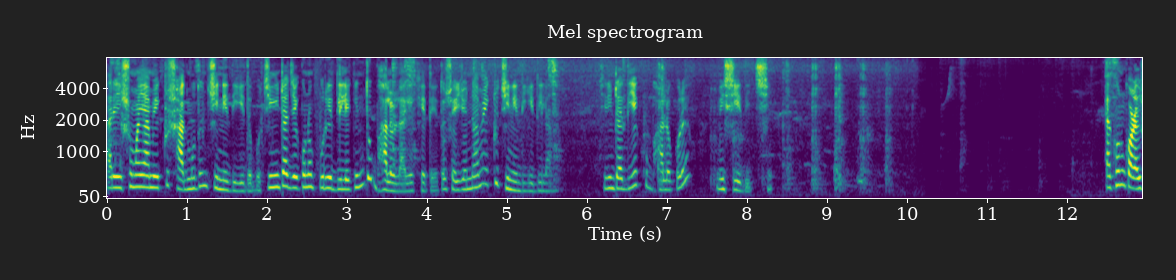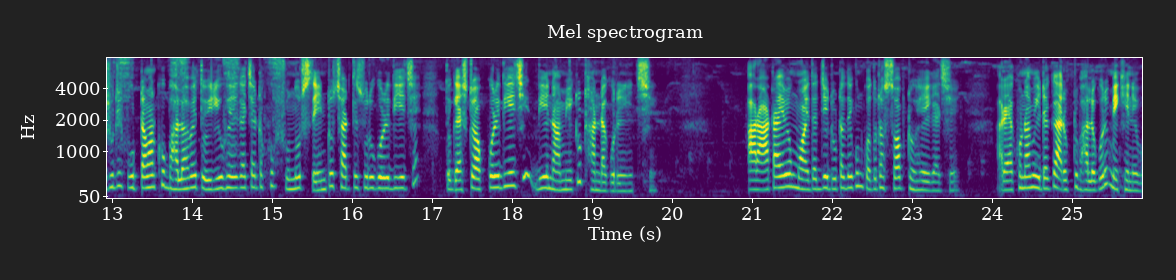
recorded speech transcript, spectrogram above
আর এই সময় আমি একটু স্বাদ মতন চিনি দিয়ে দেবো। চিনিটা যে কোনো পুরে দিলে কিন্তু ভালো লাগে খেতে। তো সেই জন্য আমি একটু চিনি দিয়ে দিলাম। চিনিটা দিয়ে খুব ভালো করে মিশিয়ে দিচ্ছি। এখন কড়াইশুটির পুরটা আমার খুব ভালোভাবে তৈরি হয়ে গেছে। একটা খুব সুন্দর সেন্টও ছাড়তে শুরু করে দিয়েছে। তো গ্যাসটা অফ করে দিয়েছি, দিয়ে নামিয়ে একটু ঠান্ডা করে নিচ্ছি। আর আটা এবং ময়দার যে ডোটা দেখুন কতটা সফট হয়ে গেছে। আর এখন আমি এটাকে আর একটু ভালো করে মেখে নেব।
